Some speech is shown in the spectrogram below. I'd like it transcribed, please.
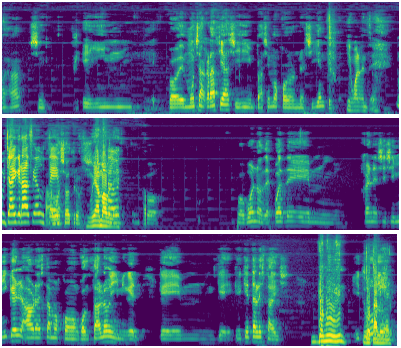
Ajá, sí. Y eh, pues muchas gracias y pasemos con el siguiente. Igualmente. Muchas gracias a A usted. vosotros. Muy amable. A- Pues, pues bueno, después de mm, Génesis y Miquel, ahora estamos con Gonzalo y Miguel. Que, mm, que, que- ¿Qué tal estáis? Yo muy bien. ¿Y tú, Yo Miguel? también.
